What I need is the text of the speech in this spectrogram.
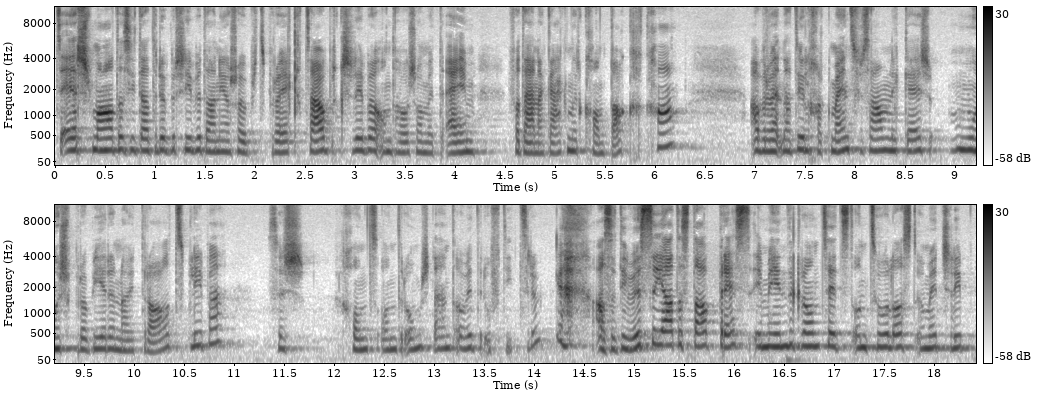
das erste Mal, dass ich darüber schreibe, da habe ich auch schon über das Projekt selber geschrieben und habe schon mit einem von diesen Gegnern Kontakt gehabt. Aber wenn du natürlich an die Gemeinsversammlung gehst, musst du probieren, neutral zu bleiben. Sonst kommt es unter Umständen auch wieder auf dich zurück. Also die wissen ja, dass da die Presse im Hintergrund sitzt und zulässt und mitschreibt.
